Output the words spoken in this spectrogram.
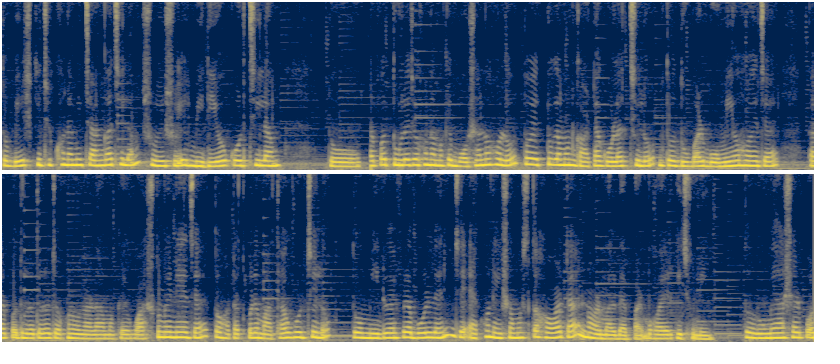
তো বেশ কিছুক্ষণ আমি চাঙ্গা ছিলাম, শুয়ে শুয়ে ভিডিও করছিলাম। তো তারপর তুলে যখন আমাকে বসানো হলো, তো একটু কেমন গাটা গোলাচ্ছিল, তো দুবার বমিও হয়ে যায়। তারপর ধরে ধরে যখন ওনারা আমাকে ওয়াশরুমে নিয়ে যায়, তো হঠাৎ করে মাথাও ঘুরছিল। তো মিডওয়াইফরা বললেন যে, এখন এই সমস্ত হওয়াটা নর্মাল ব্যাপার, ভয়ের কিছু নেই। তো রুমে আসার পর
